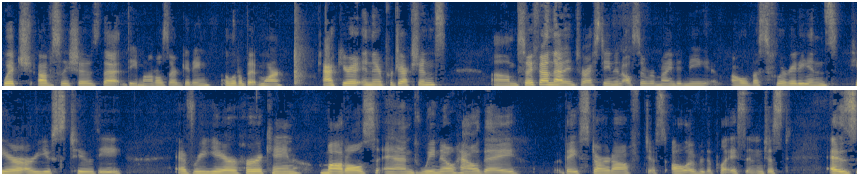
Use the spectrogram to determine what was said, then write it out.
which obviously shows that the models are getting a little bit more accurate in their projections um, so I found that interesting. It also reminded me, all of us Floridians here are used to the every year hurricane models, and we know how they they start off just all over the place, and just as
